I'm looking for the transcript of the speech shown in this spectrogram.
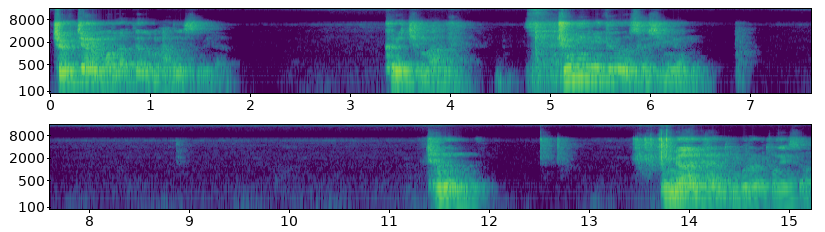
절제를 못할 때도 많이 있습니다. 그렇지만 주님이 들어서시면 저는 유명한이라는 도구를 통해서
